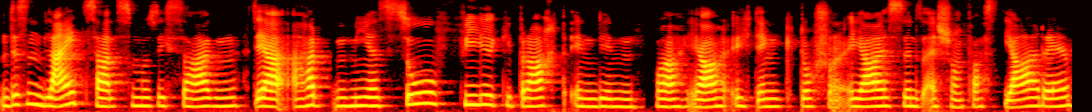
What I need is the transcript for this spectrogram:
Und das ist ein Leitsatz, muss ich sagen, der hat mir so viel gebracht in den, boah, ja, ich denke doch schon, ja, es sind schon fast Jahre,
